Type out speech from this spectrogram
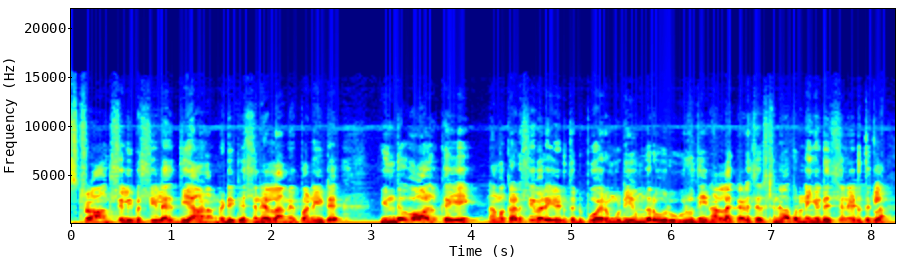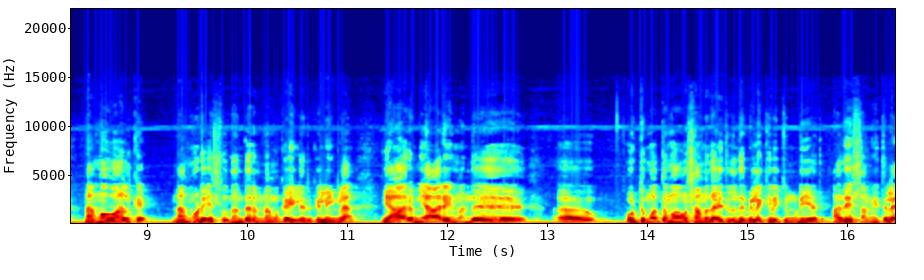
ஸ்ட்ராங் சிலிபஸில் தியானம் மெடிடேஷன் எல்லாமே பண்ணிட்டு இந்த வாழ்க்கையை நம்ம கடைசி வரை எடுத்துட்டு போயிட முடியுங்கிற ஒரு உறுதி நல்லா கிடைச்சிருச்சுன்னா அப்புறம் நீங்க டெசிஷன் எடுத்துக்கலாம். நம்ம வாழ்க்கை நம்முடைய சுதந்திரம் நம்ம கையில் இருக்கு இல்லைங்களா? யாரும் யாரையும் வந்து ஒட்டுமொத்தமாக ஒரு சமுதாயத்திலிருந்து விலக்கி வைக்க முடியாது. அதே சமயத்தில்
